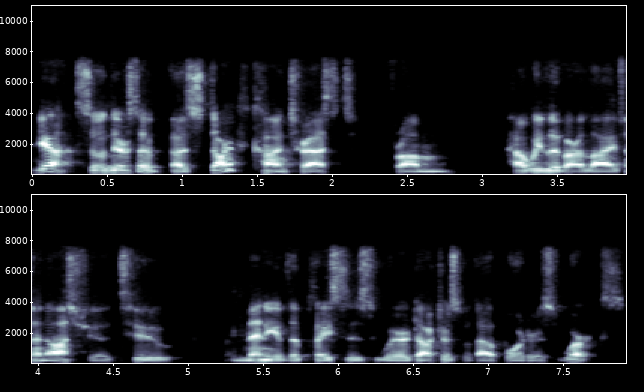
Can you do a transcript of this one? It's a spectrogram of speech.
yeah, so there's a, a stark contrast from how we live our lives in Austria to many of the places where Doctors Without Borders works.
